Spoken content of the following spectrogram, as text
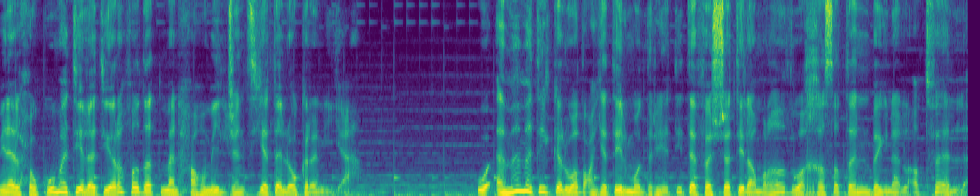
من الحكومة التي رفضت منحهم الجنسية الأوكرانية. وأمام تلك الوضعية المدرية تفشت الأمراض وخاصة بين الأطفال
